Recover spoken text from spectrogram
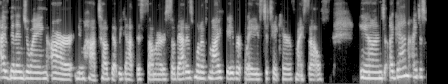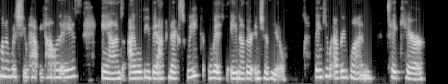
I've been enjoying our new hot tub that we got this summer. So that is one of my favorite ways to take care of myself. And again, I just want to wish you happy holidays. And I will be back next week with another interview. Thank you, everyone. Take care.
